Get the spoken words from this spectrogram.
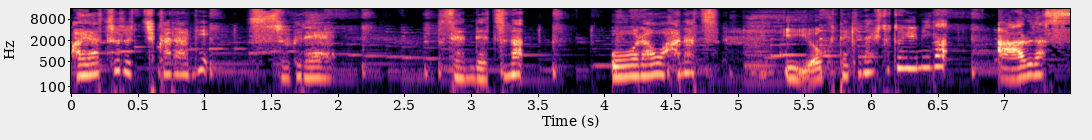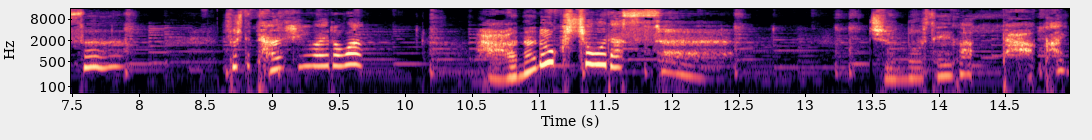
操る力に優れ、鮮烈なオーラを放つ意欲的な人という意味があるだっす。そして単身ワイドは、花の口調だっす。順応性が高い。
